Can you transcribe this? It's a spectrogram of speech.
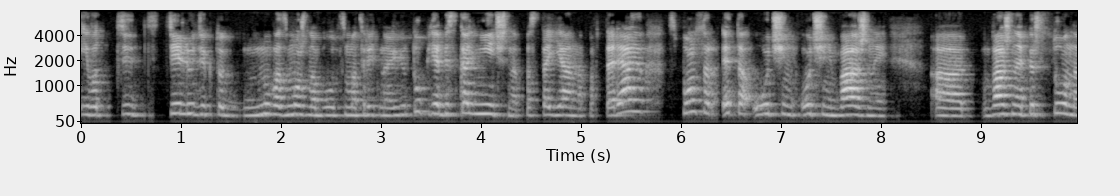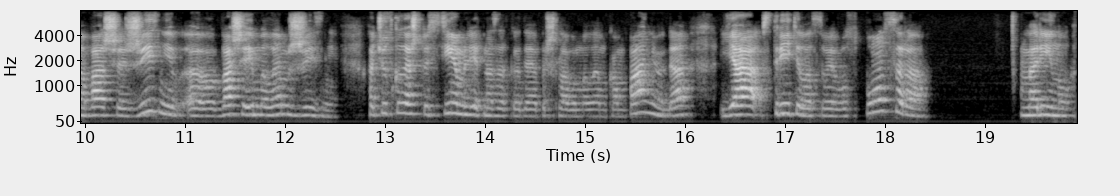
И вот те, те люди, кто, ну, возможно, будут смотреть на YouTube, я бесконечно, постоянно повторяю, спонсор это очень-очень важный важная персона вашей жизни, э, вашей MLM жизни. Хочу сказать, что 7 лет назад, когда я пришла в MLM компанию, да, я встретила своего спонсора Марину,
